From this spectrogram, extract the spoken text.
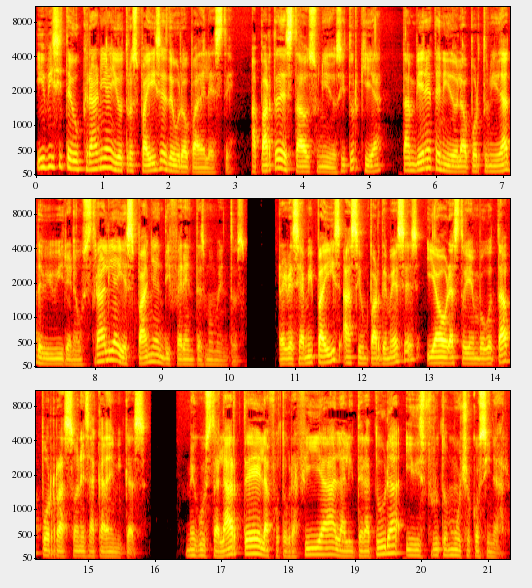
y visité Ucrania y otros países de Europa del Este. Aparte de Estados Unidos y Turquía, también he tenido la oportunidad de vivir en Australia y España en diferentes momentos. Regresé a mi país hace un par de meses y ahora estoy en Bogotá por razones académicas. Me gusta el arte, la fotografía, la literatura y disfruto mucho cocinar.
